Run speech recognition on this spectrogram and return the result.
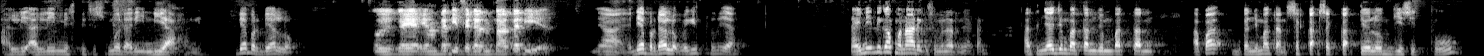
ahli-ahli mistisisme dari India gitu. Dia berdialog. Oh, kayak yang tadi Vedanta tadi ya? Ya, dia berdialog begitu ya. Nah, ini ini kan menarik sebenarnya kan. Artinya jembatan-jembatan apa bukan jembatan sekat-sekat teologis itu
